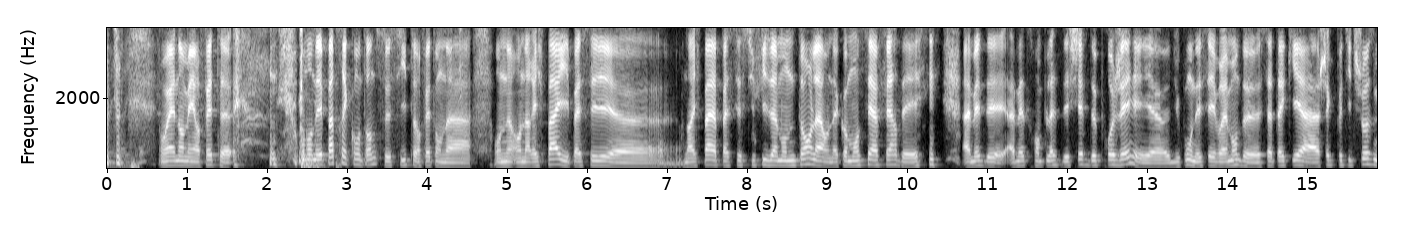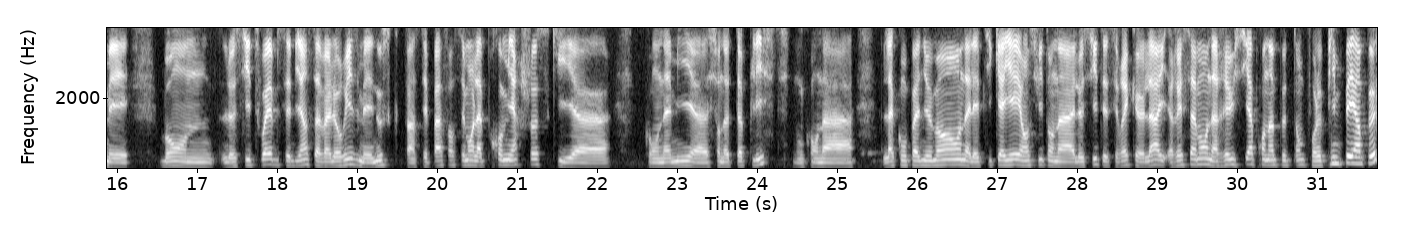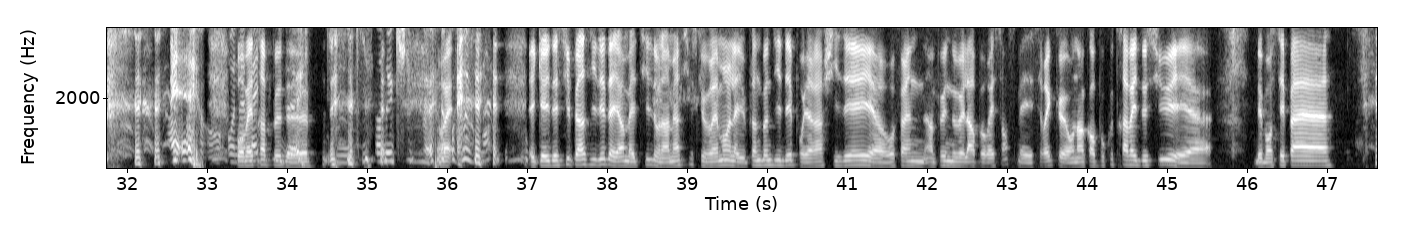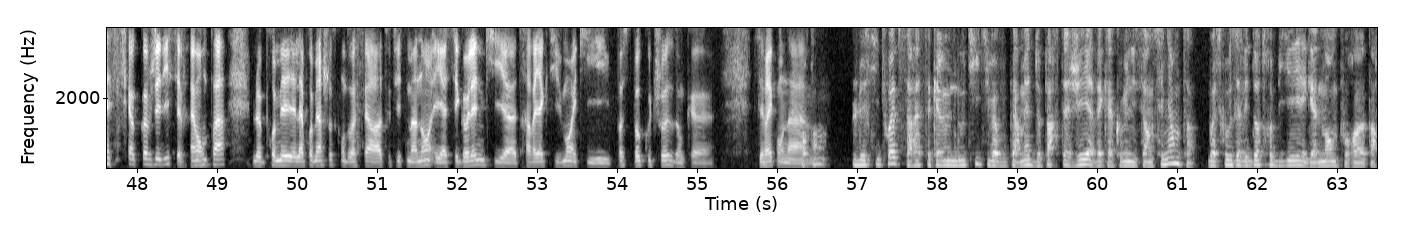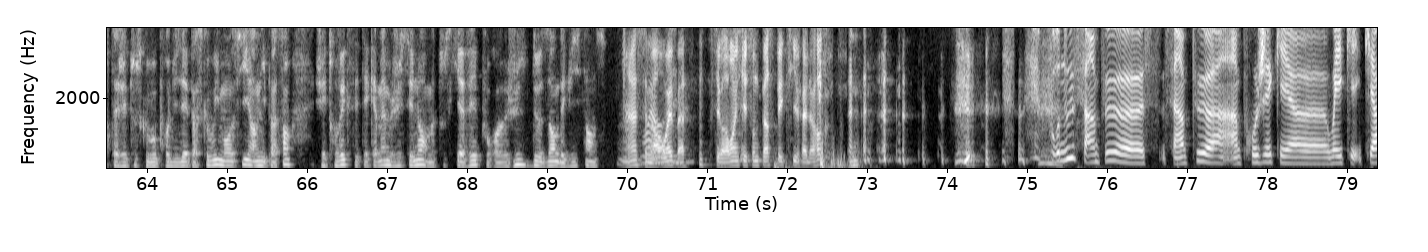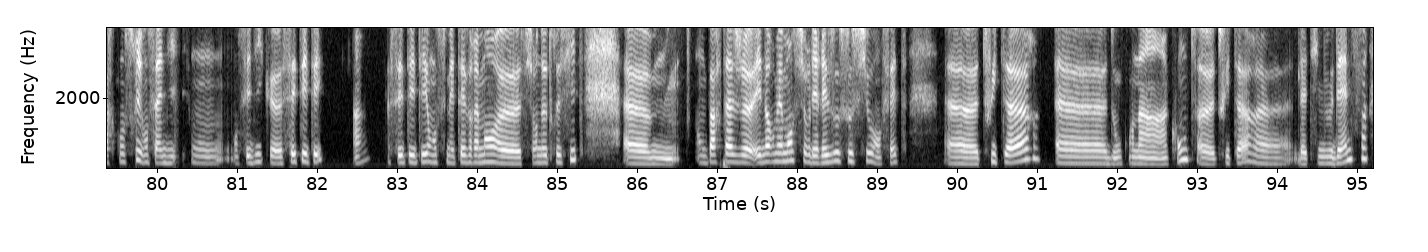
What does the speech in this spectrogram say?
Ouais, non, mais en fait, euh, on n'en est pas très content de ce site. En fait, on a, on n'arrive pas à y passer, euh, on n'arrive pas à passer suffisamment de temps. Là, on a commencé à faire des, à mettre des, à mettre en place des chefs de projet et euh, du coup, on essaie vraiment de s'attaquer à chaque petite chose. Mais bon, le site web, c'est bien, ça valorise, mais nous, ce- enfin, c'est pas forcément la première chose qui, qu'on a mis euh, sur notre top list. Donc, on a l'accompagnement, on a les petits cahiers, et ensuite on a le site. Et c'est vrai que là, récemment, on a réussi à prendre un peu de temps pour le pimper un peu, on pour a mettre un peu de. qui, qui s'en occupe, Ouais. et qui a eu des super idées d'ailleurs, Mathilde. On la remercie parce que vraiment, elle a eu plein de bonnes idées pour hiérarchiser, euh, refaire une- un peu une nouvelle arborescence. Mais c'est vrai qu'on a encore beaucoup de travail dessus. Et euh, mais bon, c'est pas. Comme j'ai dit, c'est vraiment pas le premier, la première chose qu'on doit faire euh, tout de suite maintenant. Et il y a Ségolène qui euh, travaille activement et qui poste beaucoup de choses. Donc euh, c'est vrai qu'on a. Pourtant, le site web, ça reste quand même l'outil qui va vous permettre de partager avec la communauté enseignante. Ou est-ce que vous avez d'autres billets également pour euh, partager tout ce que vous produisez? Parce que oui, moi aussi, en y passant, j'ai trouvé que c'était quand même juste énorme tout ce qu'il y avait pour euh, juste deux ans d'existence. Ah, c'est Ouais, marrant. ouais. Bah, c'est vraiment une question de perspective alors. Pour nous, c'est un peu, euh, c'est un peu un un projet qui est, euh, ouais, qui est, qui est à reconstruire. On s'est dit, on, on s'est dit que cet été, hein, cet été, on se mettait vraiment euh, sur notre site. Euh, on partage énormément sur les réseaux sociaux en fait. Euh, Twitter, euh, donc on a un compte euh, Twitter euh, de la Team Ludens.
